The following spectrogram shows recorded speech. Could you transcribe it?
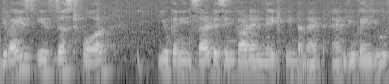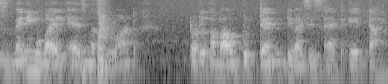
Device is just for you can insert a sim card and make internet and you can use many mobile as much you want total about to 10 devices at a time.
